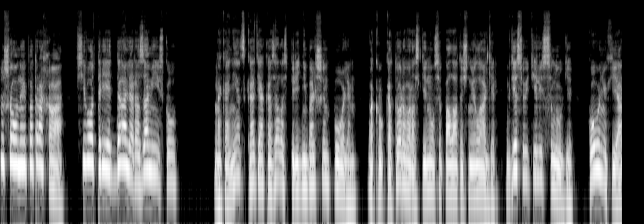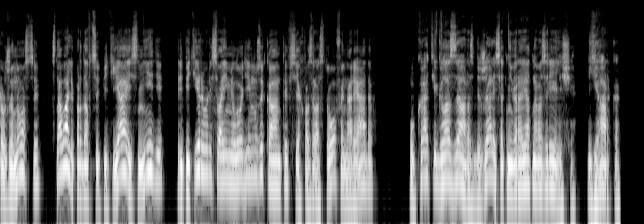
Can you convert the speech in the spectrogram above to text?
тушеные потроха, всего треть далера за миску. Наконец Катя оказалась перед небольшим полем, вокруг которого раскинулся палаточный лагерь, где суетились слуги, конюхи и оруженосцы, Сновали продавцы питья и снеди, репетировали свои мелодии музыканты всех возрастов и нарядов. У Кати глаза разбежались от невероятного зрелища. Ярко,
